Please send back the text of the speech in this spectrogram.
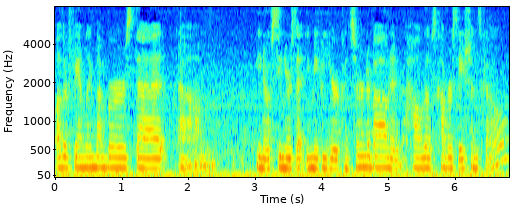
other family members that um, you know seniors that maybe you're concerned about and how those conversations go.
